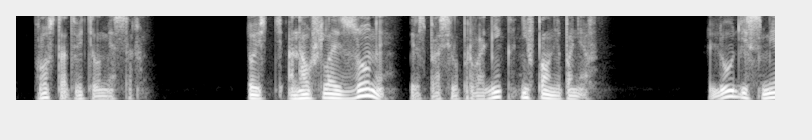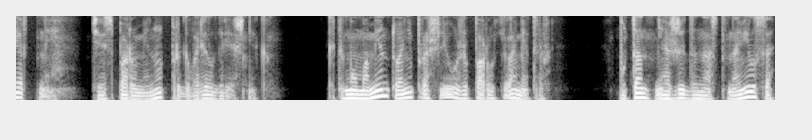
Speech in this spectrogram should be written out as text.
— просто ответил Мессер. «То есть она ушла из зоны?» — переспросил проводник, не вполне поняв. «Люди смертны», — через пару минут проговорил грешник. К этому моменту они прошли уже пару километров — Мутант неожиданно остановился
